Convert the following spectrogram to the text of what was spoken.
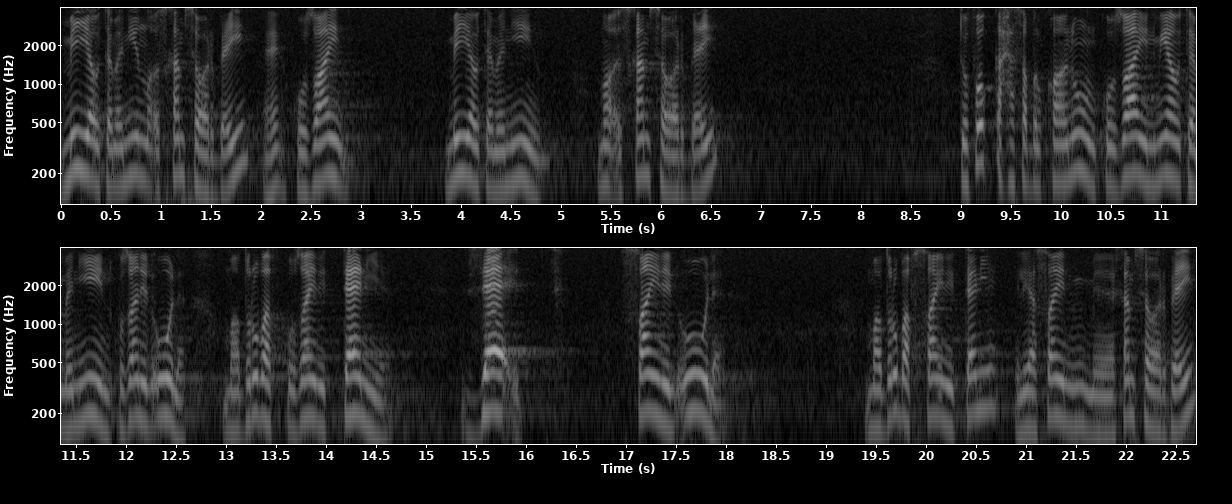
180 ناقص 45 أهي cosine 180 ناقص 45 تفك حسب القانون cosine 180 cosine الأولى مضروبة في cosine الثانية. زائد sine الأولى مضروبة في sine التانية اللي هي sine 45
